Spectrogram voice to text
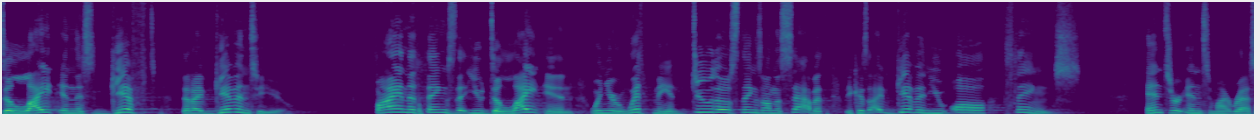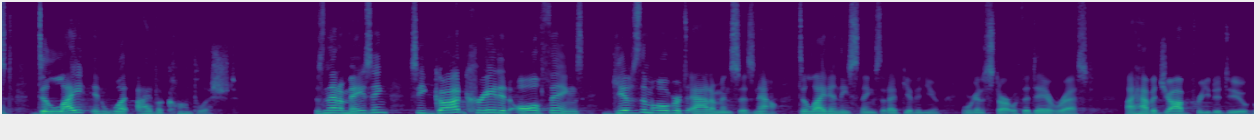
Delight in this gift that I've given to you. Find the things that you delight in when you're with me and do those things on the Sabbath because I've given you all things. Enter into my rest. Delight in what I've accomplished. Isn't that amazing? See, God created all things, gives them over to Adam, and says, Now, delight in these things that I've given you. We're going to start with a day of rest. I have a job for you to do,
